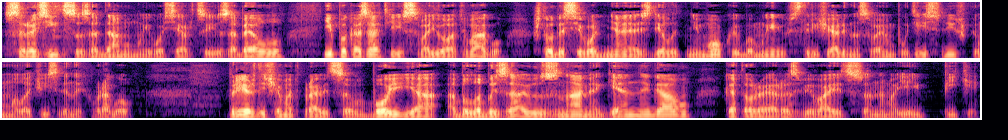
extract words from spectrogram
сразиться за даму моего сердца Изабеллу и показать ей свою отвагу, что до сего дня я сделать не мог, ибо мы встречали на своем пути слишком малочисленных врагов. Прежде чем отправиться в бой, я облобызаю знамя Геннегау, которое развивается на моей пике.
